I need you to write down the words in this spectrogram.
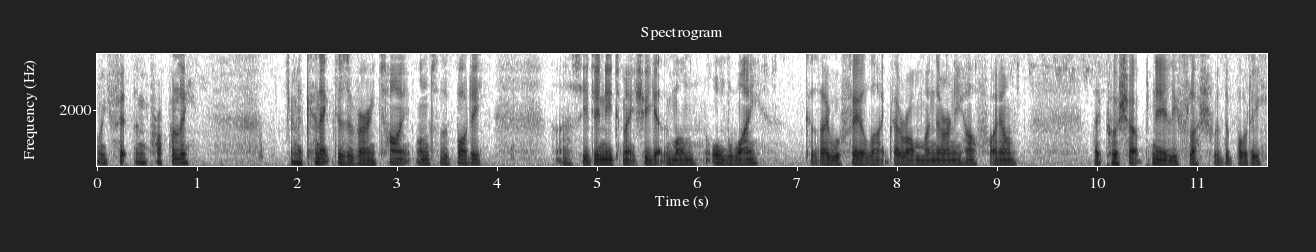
we fit them properly. The connectors are very tight onto the body, uh, so you do need to make sure you get them on all the way because they will feel like they're on when they're only halfway on. They push up nearly flush with the body.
